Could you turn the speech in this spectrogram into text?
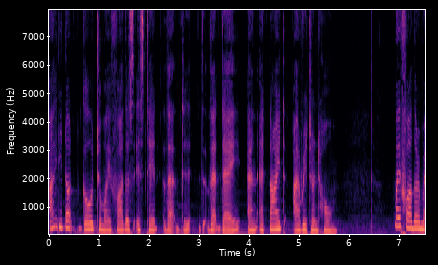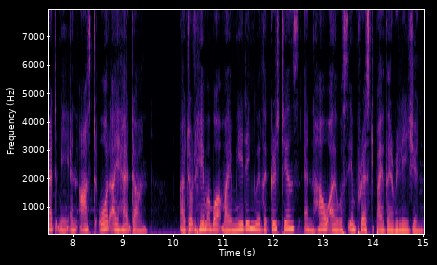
I did not go to my father's estate that, that day, and at night I returned home. My father met me and asked what I had done. I told him about my meeting with the Christians and how I was impressed by their religion.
